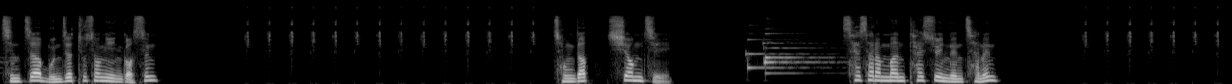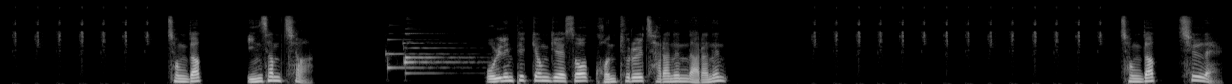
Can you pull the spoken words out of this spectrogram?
진짜 문제투성이인 것은? 정답, 시험지. 세 사람만 탈 수 있는 차는? 정답, 인삼차. 올림픽 경기에서 권투를 잘하는 나라는? 정답, 칠레.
